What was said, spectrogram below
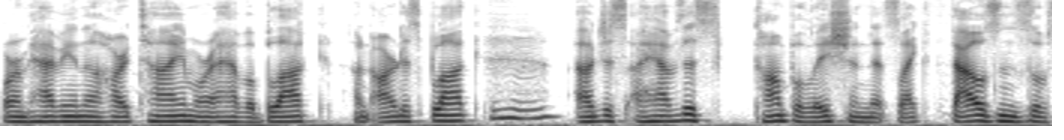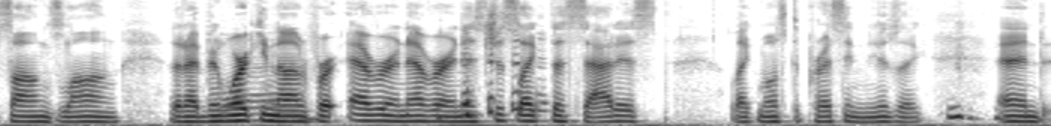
or I'm having a hard time, or I have a block, an artist block, mm-hmm. I'll just I have this compilation that's like thousands of songs long that I've been wow. working on forever and ever, and it's just like the saddest, like most depressing music, and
